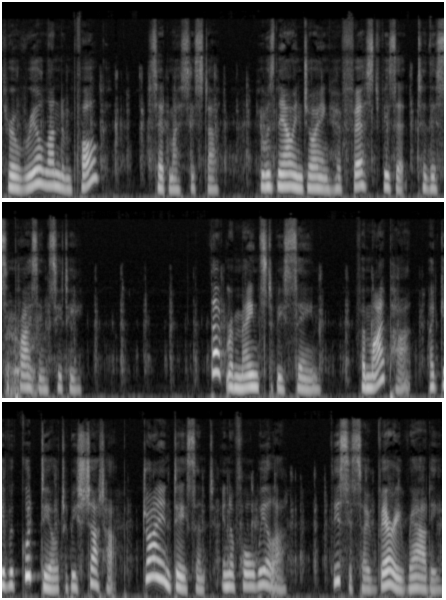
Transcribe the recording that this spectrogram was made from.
through a real London fog? said my sister, who was now enjoying her first visit to this surprising city. That remains to be seen. For my part, I'd give a good deal to be shut up, dry and decent, in a four wheeler. This is so very rowdy,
